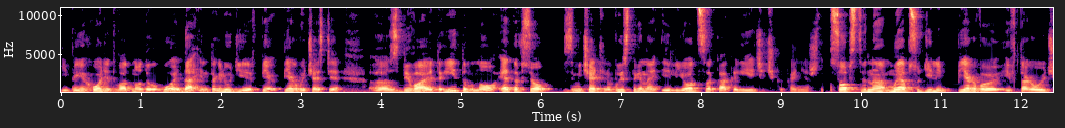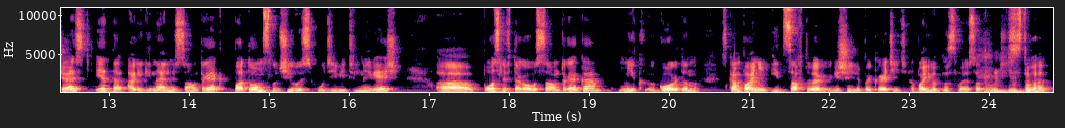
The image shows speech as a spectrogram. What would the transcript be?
и переходит в одно другое. Да, интерлюдии в пер первой части э, сбивают ритм, но это все замечательно выстроено и льется как речечка, конечно. Собственно, мы обсудили первую и вторую часть. Это оригинальный саундтрек. Потом случилась удивительная вещь. А, после второго саундтрека Мик Гордон с компанией id Software решили прекратить обоюдно свое сотрудничество.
